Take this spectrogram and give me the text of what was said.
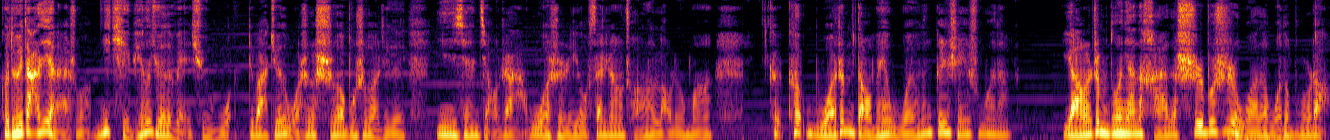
可对于大介来说，你铁平觉得委屈，我对吧？觉得我是个十恶不赦、这个阴险狡诈、卧室里有三张床的老流氓。可可我这么倒霉，我又能跟谁说呢？养了这么多年的孩子，是不是我的我都不知道。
